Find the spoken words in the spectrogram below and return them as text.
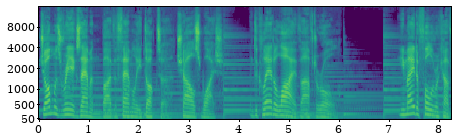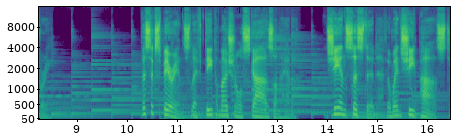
John was re examined by the family doctor, Charles White, and declared alive after all. He made a full recovery. This experience left deep emotional scars on Hannah. She insisted that when she passed,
